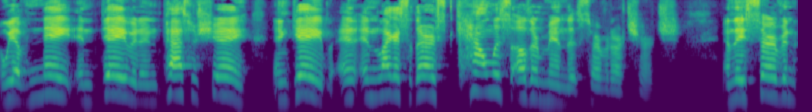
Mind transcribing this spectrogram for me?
And we have Nate and David and Pastor Shay and Gabe. And, and like I said, there are countless other men that serve at our church. And they serve in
